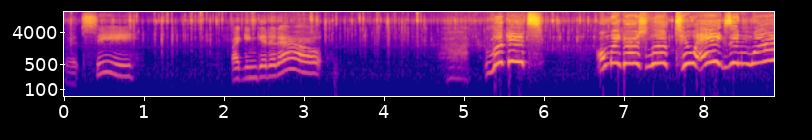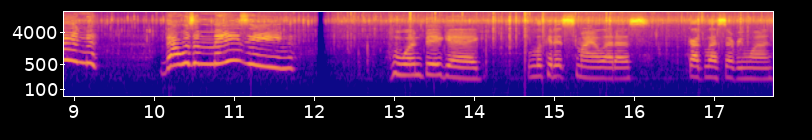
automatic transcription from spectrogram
Let's see if I can get it out. Look at it! Oh my gosh, look! Two eggs in one! That was amazing! One big egg. Look at it smile at us. God bless everyone.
